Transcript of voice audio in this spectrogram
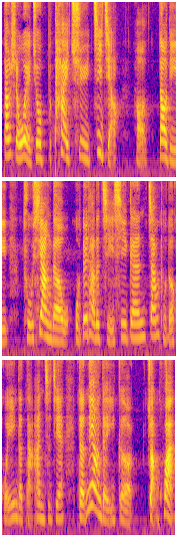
当时我也就不太去计较，好、到底图像的我对它的解析跟占卜的回应的答案之间的那样的一个转换。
